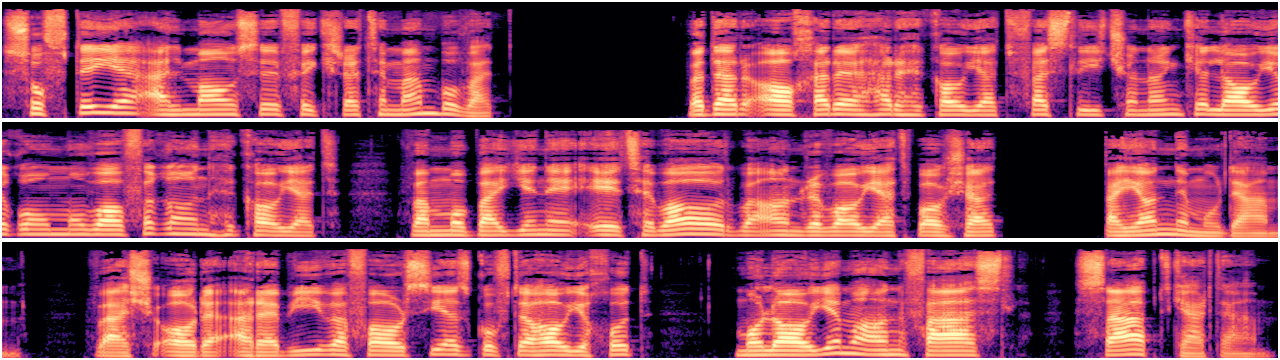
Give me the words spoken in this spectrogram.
سفته الماس فکرت من بود. و در آخر هر حکایت فصلی چنان که لایق و موافق آن حکایت و مبین اعتبار به آن روایت باشد بیان نمودم و اشعار عربی و فارسی از گفته های خود ملایم آن فصل ثبت کردم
